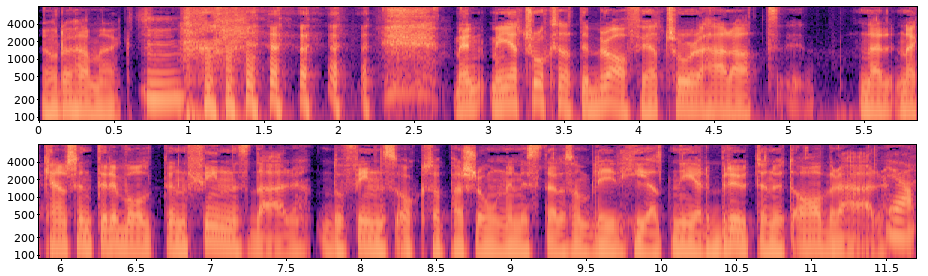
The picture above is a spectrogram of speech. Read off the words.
Ja, det har jag märkt. Mm. men, men jag tror också att det är bra, för jag tror det här att när, när kanske inte revolten finns där, då finns också personen istället som blir helt nedbruten utav det här. Ja.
